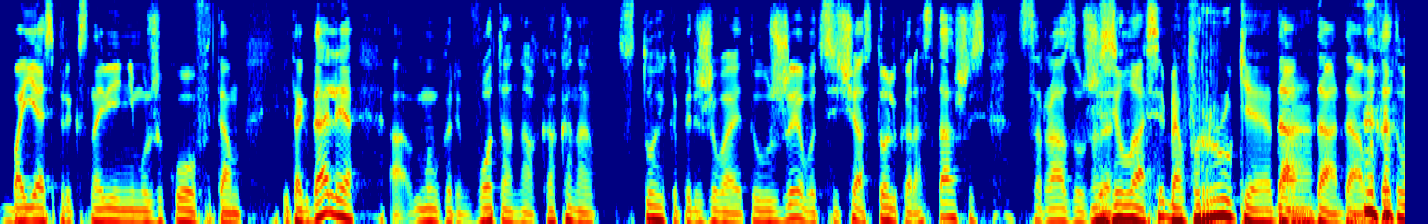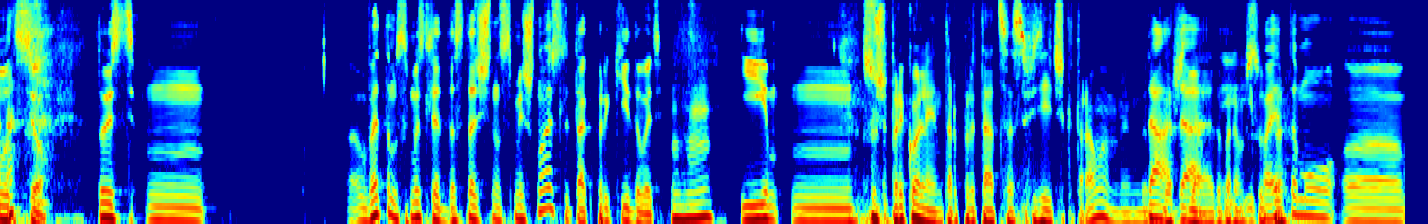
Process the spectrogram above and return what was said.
боясь прикосновений мужиков и, там, и так далее. А мы говорим, вот она, как она стойко переживает. И уже вот сейчас, только расставшись, сразу же... Взяла себя в руки, Да, да. да, да, вот это вот все. То есть в этом смысле достаточно смешно, если так прикидывать. Мгм. И м, Слушай, прикольная интерпретация с физической травмой. да, говоришь, да, это прям и, и супер. поэтому э,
